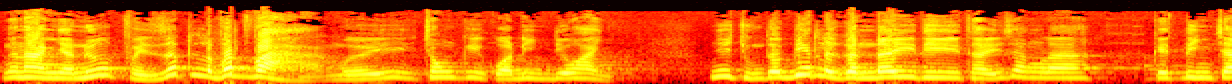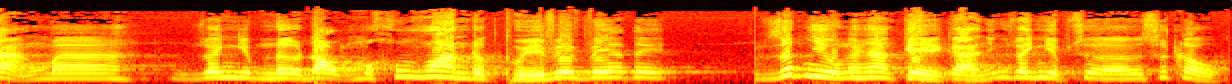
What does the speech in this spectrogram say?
ngân hàng nhà nước phải rất là vất vả mới trong cái quá trình điều hành. Như chúng ta biết là gần đây thì thấy rằng là cái tình trạng mà doanh nghiệp nợ động mà không hoàn được thuế VAT. Rất nhiều ngân hàng kể cả những doanh nghiệp xuất khẩu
